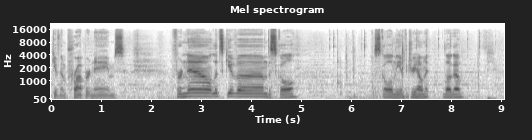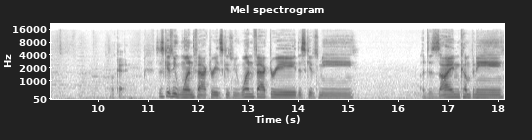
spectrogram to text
give them proper names. For now, let's give them um, the skull. skull and the infantry helmet logo. Okay. So this gives me one factory, this gives me one factory, this gives me a design company.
